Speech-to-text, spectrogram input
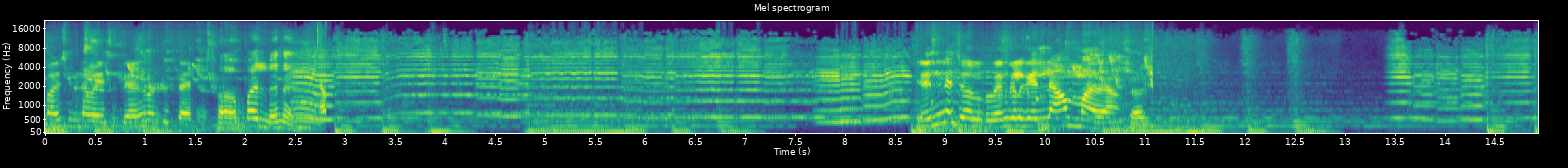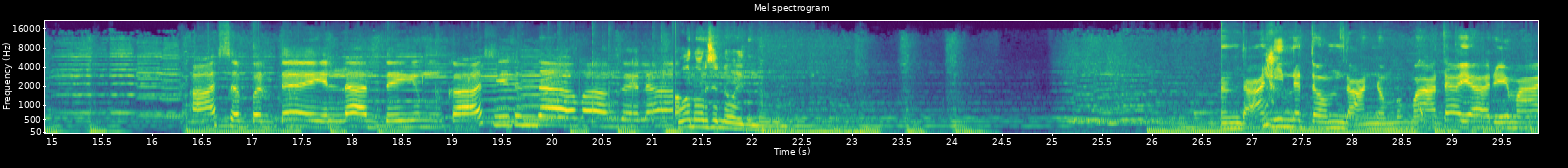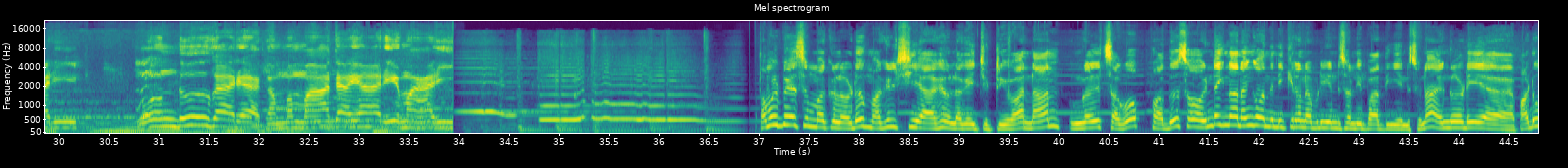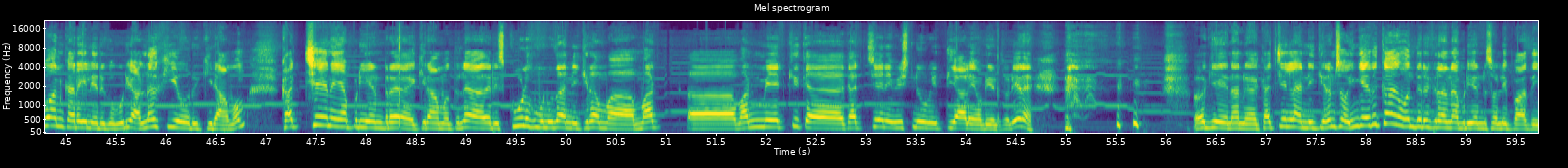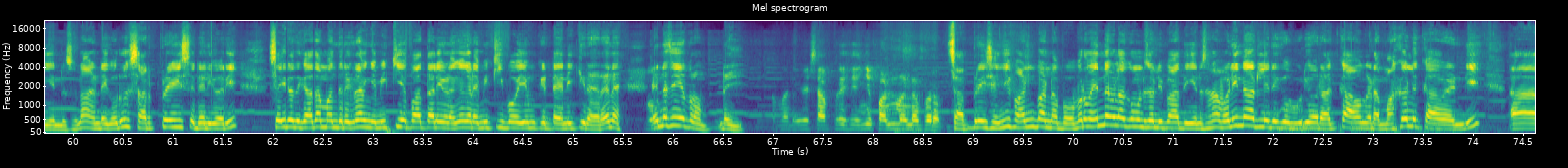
அப்பா சின்ன வயசுல வந்துட்டாரு ஆ, அப்பா இல்லைன்னு ம். என்ன சொல்றது எங்களுக்கு எல்லாம் அம்மா தான் ஆசைப்பட்ட எல்லாத்தையும் காசு இருந்தா வாங்கலாம் போன வருஷம் என்ன வாங்கி தானினத்தம் தானம் மாதாயாரே மாறி. உண்டு கரகம் மாதாயாரே மாறி. தமிழ் பேசும் மக்களோடு மகிழ்ச்சியாக உலகை சுற்றிவா நான் உங்கள் சகோ பது. ஸோ இன்றைக்கு நான் எங்கே வந்து நிற்கிறேன் அப்படின்னு சொல்லி பார்த்தீங்கன்னு சொன்னால் எங்களுடைய படுவான் கரையில் இருக்கக்கூடிய அழகிய ஒரு கிராமம். கச்சேனை அப்படி என்ற கிராமத்தில் அது ஸ்கூலுக்கு முன்பு தான் நிற்கிறேன். மட் மண்மேற்கு க கச்சேனை விஷ்ணு வித்தியாலயம் அப்படின்னு சொல்லி. ஓகே நான் கட்சியில் நிற்கிறேன் ஸோ இங்கே எதுக்காக வந்திருக்கிறேன் அப்படின்னு சொல்லி பார்த்தீங்கன்னு சொன்னால் அன்றைக்கு ஒரு சர்ப்ரைஸ் டெலிவரி செய்கிறதுக்காக தான் வந்திருக்கிறேன். இங்கே மிக்கியை பார்த்தாலே விடங்க கடை மிக்கி போயும் கிட்ட நிற்கிறாரு என்ன? செய்ய போகிறோம் டை சர்ப்ரைஸ் செஞ்சு ஃபன் பண்ண போறோம். சர்ப்ரைஸ் செஞ்சு ஃபன் பண்ண அப்புறம் என்ன விளக்கம்னு சொல்லி பார்த்தீங்கன்னு சொன்னால் வெளிநாட்டில் இருக்கக்கூடிய ஒரு அக்கா அவங்களோட மகளுக்காக வேண்டி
